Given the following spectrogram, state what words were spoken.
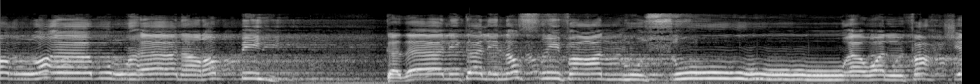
أن رأى برهان ربه كذلك لنصرف عنه السوء والفحشاء.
